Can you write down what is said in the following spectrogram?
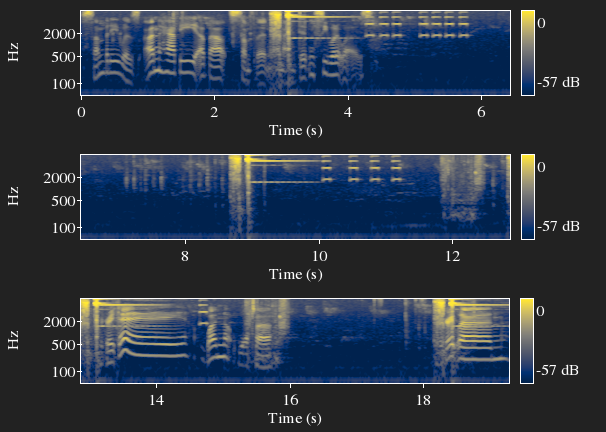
Somebody was unhappy about something, and I didn't see what it was. Have a great day! One water. A great one!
